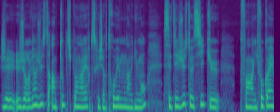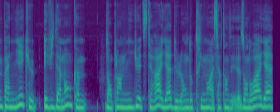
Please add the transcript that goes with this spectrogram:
je, je reviens juste un tout petit peu en arrière parce que j'ai retrouvé mon argument. C'était juste aussi que, enfin, il faut quand même pas nier que, évidemment, comme dans plein de milieux, etc., il y a de l'endoctrinement à certains endroits, il y a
